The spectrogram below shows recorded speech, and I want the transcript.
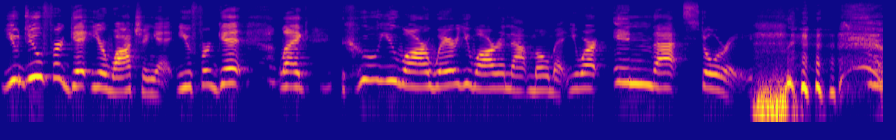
you do forget you're watching it. You forget like who you are, where you are in that moment. You are in that story.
